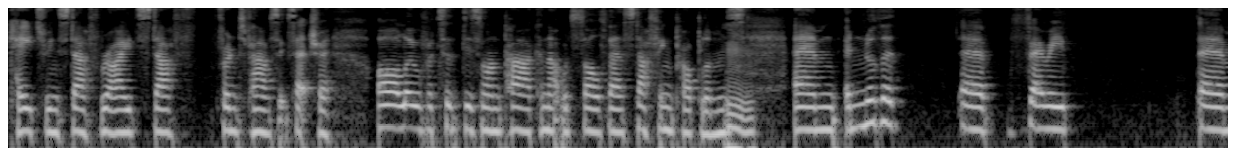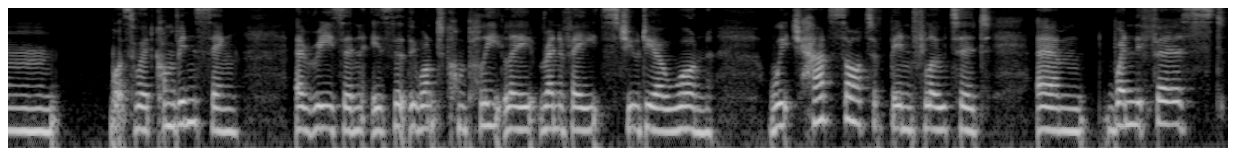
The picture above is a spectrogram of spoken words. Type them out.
catering staff, ride staff, front of house, etc., all over to the Disneyland Park, and that would solve their staffing problems. Um, another uh, very um, what's the word convincing uh, reason is that they want to completely renovate Studio One, which had sort of been floated um, when they first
